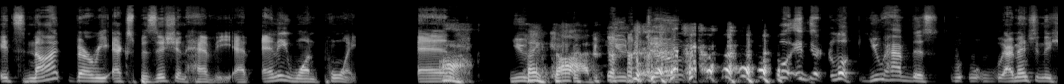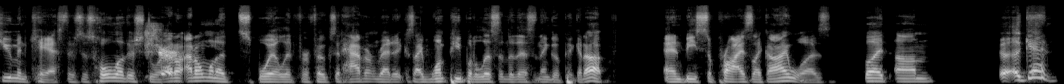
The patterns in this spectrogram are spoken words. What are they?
it's not very exposition heavy at any one point, and Oh, you thank God. you don't well, it, look, you have this. I mentioned the human cast. There's this whole other story. I don't. I don't want to spoil it for folks that haven't read it because I want people to listen to this and then go pick it up and be surprised like I was. But um, again,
